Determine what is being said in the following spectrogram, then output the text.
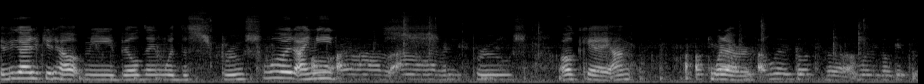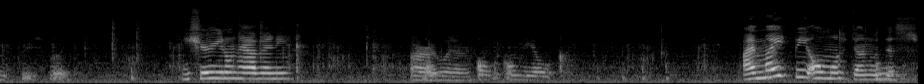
If you guys could help me building with the spruce wood, I need Oh, I don't have, I don't have any spruce. spruce. Okay, I'm. Okay, Whatever. I'm, I'm gonna go to the. I'm gonna go get some spruce wood. You sure you don't have any? Alright, whatever. Oh, only oak. I might be almost done with this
